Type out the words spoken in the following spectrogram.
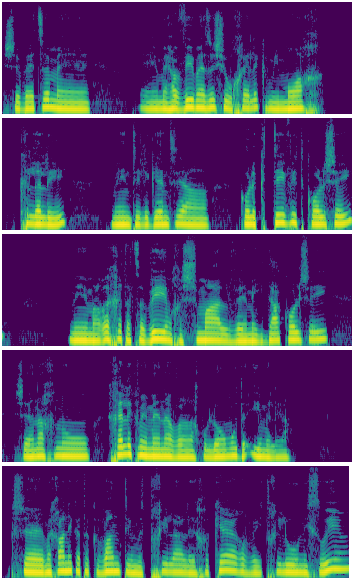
שבעצם uh, uh, מהווים איזשהו חלק ממוח כללי, מאינטליגנציה קולקטיבית כלשהי, ממערכת עצבים, חשמל ומידע כלשהי, שאנחנו חלק ממנה, אבל אנחנו לא מודעים אליה. כשמכניקת הקוונטים התחילה להיחקר והתחילו ניסויים,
